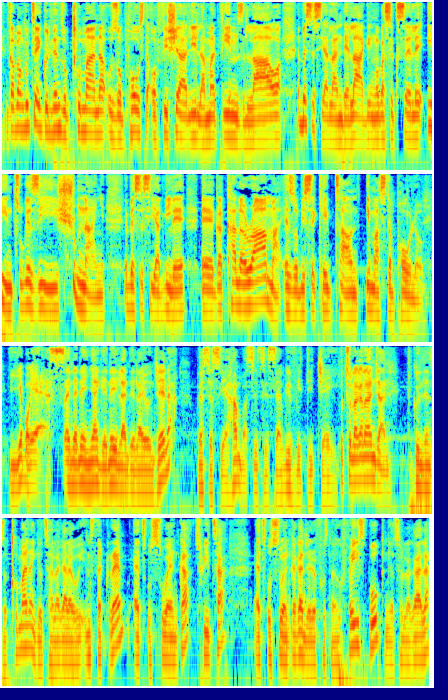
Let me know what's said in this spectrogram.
Ngicabanga ukuthi enkundleni zokuxhumana uzoposta officially lama themes lawa ebese siyalandela ke ngoba sekusele izinsuku eziyishumi ebese siya kule eh, ka Colorama ezobise Cape Town i Master Polo. yebo yes and then enyangeni ezilandelayo njena bese siyahamba sithi siya kwi VDJ Utholakala kanjani? Kundleni zokuxhumana ngiyotholakala ku Instagram @uswenka Twitter @uswenka kanjalo futhi na ku Facebook ngiyotholakala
